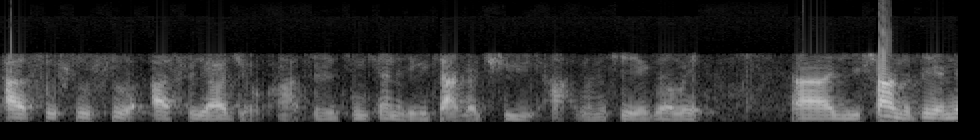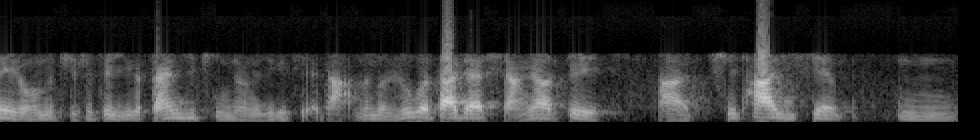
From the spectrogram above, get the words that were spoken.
二四四四、二四幺九啊，这是今天的这个价格区域啊。那么谢谢各位，啊，以上的这些内容呢，只是对一个单一品种的一个解答。那么如果大家想要对啊其他一些嗯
